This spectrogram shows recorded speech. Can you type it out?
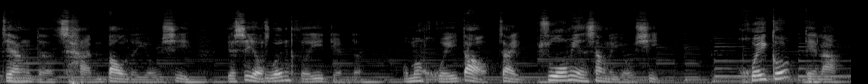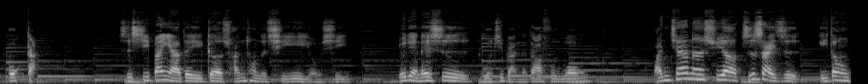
这样的残暴的游戏，也是有温和一点的。我们回到在桌面上的游戏，Juego de la Oca。是西班牙的一个传统的棋艺游戏，有点类似国际版的大富翁。玩家呢需要掷骰子、移动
